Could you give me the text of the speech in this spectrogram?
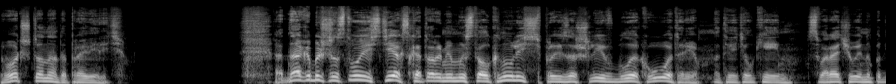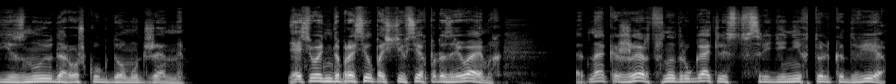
Вот что надо проверить». «Однако большинство из тех, с которыми мы столкнулись, произошли в Блэк-Уотере», — ответил Кейн, сворачивая на подъездную дорожку к дому Дженны. «Я сегодня допросил почти всех подозреваемых, однако жертв надругательств среди них только две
